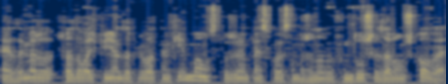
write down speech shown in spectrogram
e, zamiast rozdawać pieniądze prywatnym firmom, stworzymy państwowe samorządowe fundusze zalążkowe.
